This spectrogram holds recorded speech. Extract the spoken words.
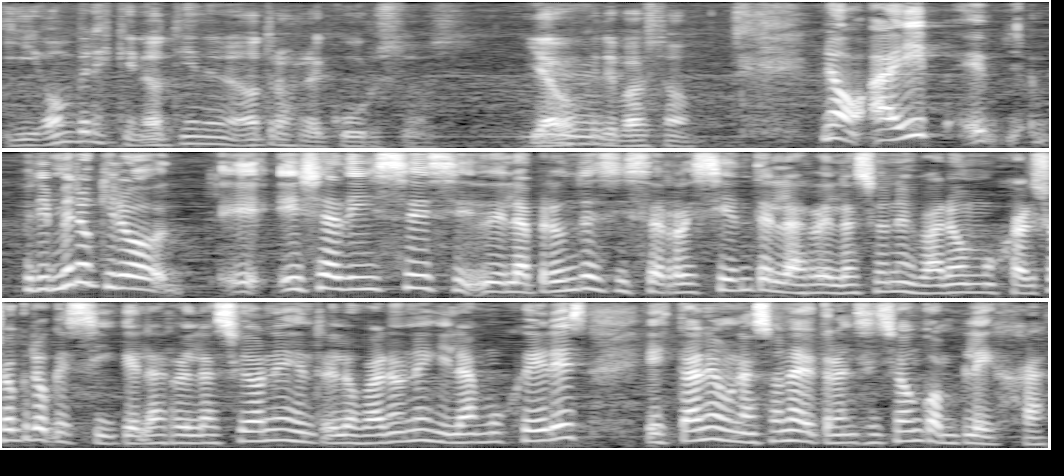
y hombres que no tienen otros recursos. ¿Y a vos qué te pasó? No, ahí eh, primero quiero, eh, ella dice, si, la pregunta es si se resienten las relaciones varón-mujer. Yo creo que sí, que las relaciones entre los varones y las mujeres están en una zona de transición compleja,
